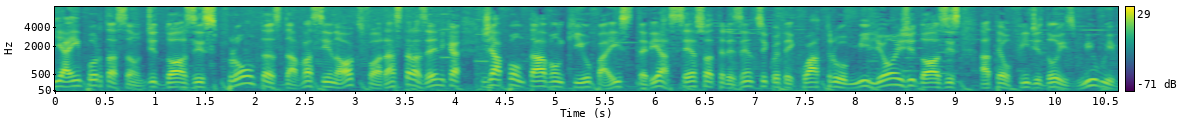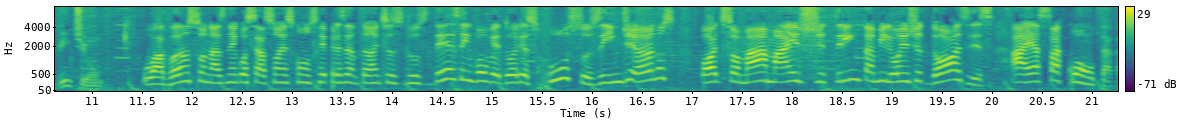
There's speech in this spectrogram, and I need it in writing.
e à importação de doses prontas da vacina Oxford Oxford AstraZeneca já apontavam que o país teria acesso a 354 milhões de doses até o fim de 2021. O avanço nas negociações com os representantes dos desenvolvedores russos e indianos pode somar mais de 30 milhões de doses a essa conta,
